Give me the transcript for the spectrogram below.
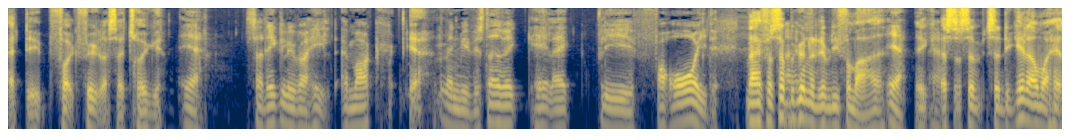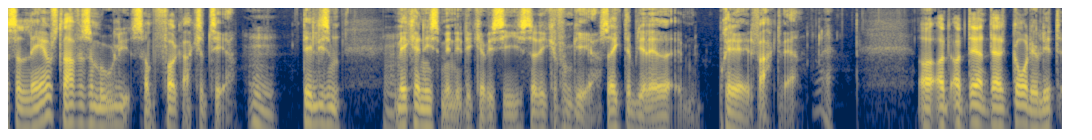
at det, folk føler sig trygge. Ja, så det ikke løber helt amok, Ja. men vi vil stadigvæk heller ikke blive for hårde i det. Nej, for så begynder det at blive for meget. Ja, Ikke? ja. Altså, så, så det gælder om at have så lave straffe som muligt, som folk accepterer. Mm. Det er ligesom Mm. mekanismen i det, kan vi sige, så det kan fungere. Så ikke der bliver lavet privat vagtværn. Ja. Og, og, og der, der går det jo lidt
